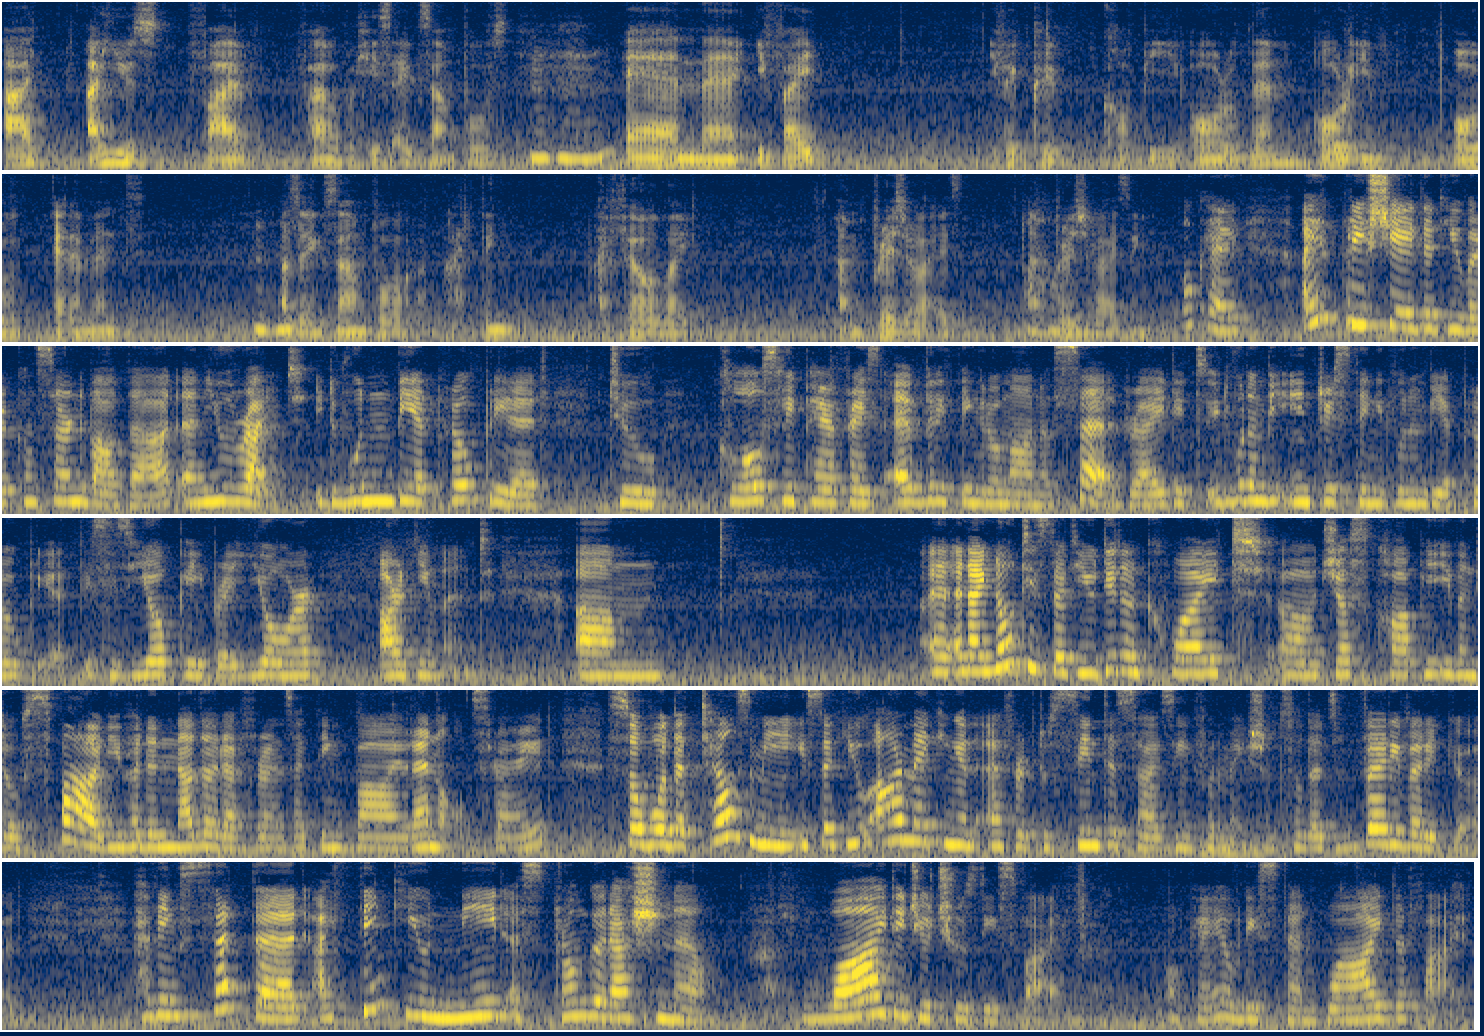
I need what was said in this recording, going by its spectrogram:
I I used five five of his examples, Mm-hmm. and uh, if I if I could copy all of them, all in all element Mm-hmm. as an example, I think I felt like I'm pressurized. I'm Uh-huh. pressurizing. Okay, I appreciate that you were concerned about that, and you're right. It wouldn't be appropriate to closely paraphrase everything Romano said, right? It, it wouldn't be interesting, it wouldn't be appropriate. This is your paper, your argument. Um, and, I noticed that you didn't quite uh, just copy even those five. You had another reference, I think, by Reynolds, right? So what that tells me is that you are making an effort to synthesize information. So that's very, very good. Having said that, I think you need a stronger rationale. Why did you choose these five? Okay, of these ten, why the five?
